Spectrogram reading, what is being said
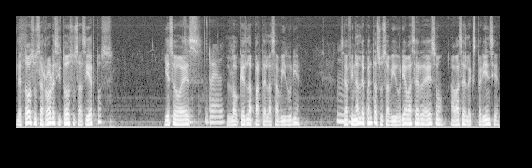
de todos sus errores y todos sus aciertos. Y eso es lo que es la parte de la sabiduría. O sea, a final de cuentas, su sabiduría va a ser de eso, a base de la experiencia,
